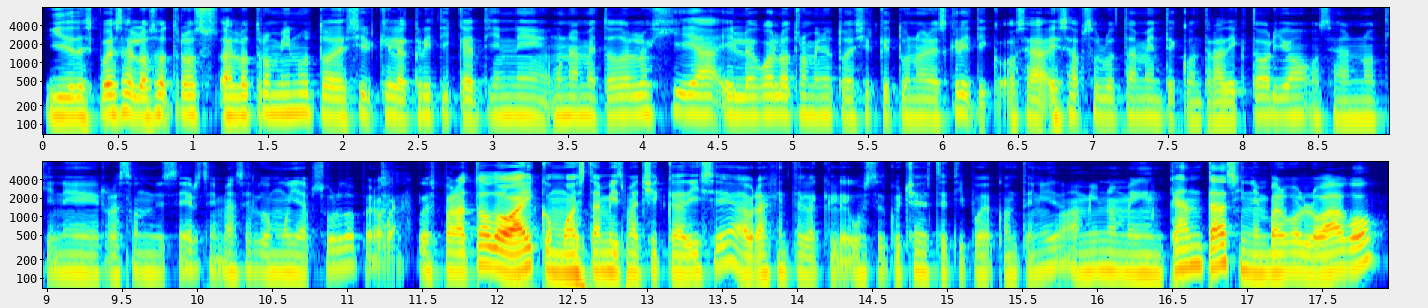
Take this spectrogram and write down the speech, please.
y después a los otros al otro minuto decir que la crítica tiene una metodología y luego al otro minuto decir que tú no eres crítico. O sea, es absolutamente contradictorio, o sea, no tiene razón de ser, se me hace algo muy absurdo, pero bueno, pues para todo hay, como esta misma chica dice, habrá gente a la que le gusta escuchar este tipo de contenido. A mí no me encanta, sin embargo lo hago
